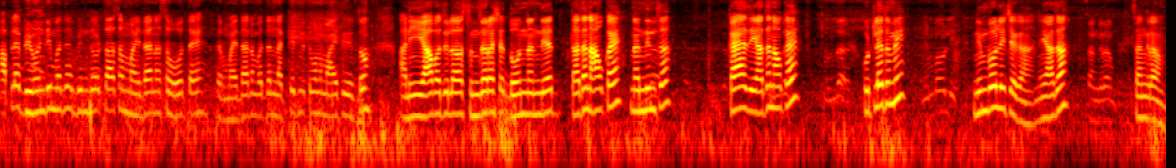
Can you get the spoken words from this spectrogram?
आपल्या भिवंडीमध्ये बिंदोडचं असं मैदान असं होत आहे. तर मैदानाबद्दल नक्कीच मी तुम्हाला माहिती देतो. आणि या बाजूला सुंदर अशा दोन नंदी आहेत. दादा नाव काय नंदींचं? काय? याचं नाव काय? कुठले तुम्ही? निंबवली. निंबोलीचे का? आणि याचा? संग्राम. संग्राम.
